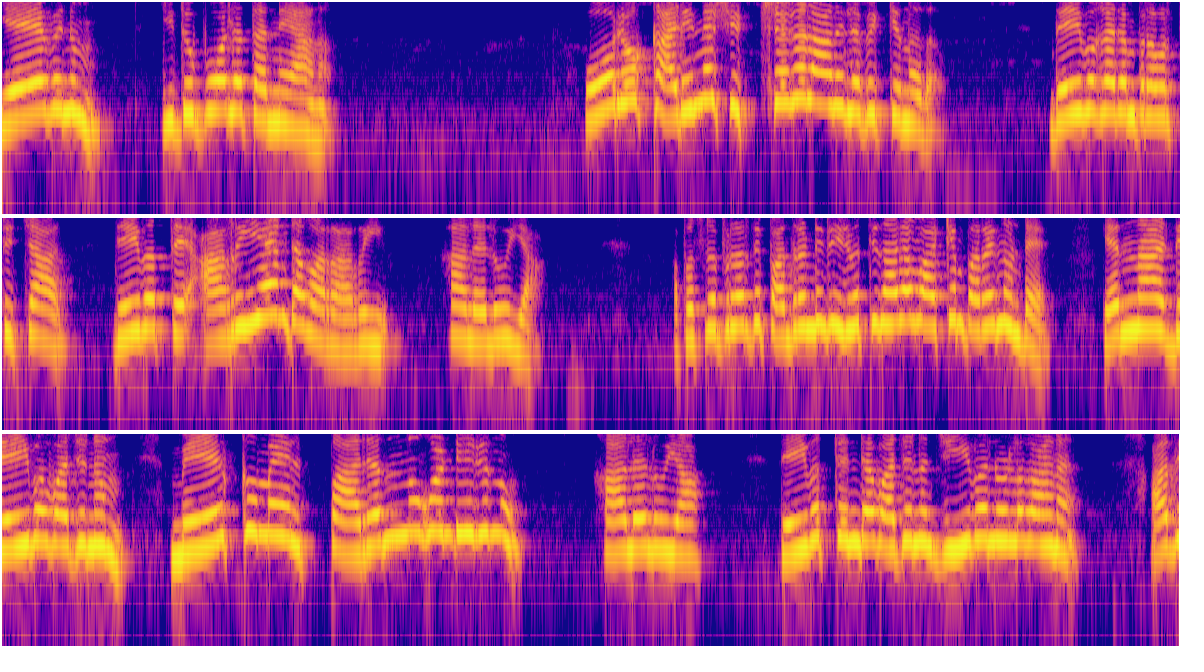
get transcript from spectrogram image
ഏവനും ഇതുപോലെ തന്നെയാണ്. ഓരോ കഠിന ശിക്ഷകളാണ് ലഭിക്കുന്നത്. ദൈവകരം പ്രവർത്തിച്ചാൽ ദൈവത്തെ അറിയേണ്ടവർ അറിയും. ഹലലൂയ അപ്പൊ പ്രവർത്തി പന്ത്രണ്ടിന്റെ ഇരുപത്തിനാലാം വാക്യം പറയുന്നുണ്ട്. എന്നാൽ ദൈവവചനം മേൽക്കുമേൽ പരന്നുകൊണ്ടിരുന്നു. ഹാലലൂയ ദൈവത്തിന്റെ വചനം ജീവനുള്ളതാണ്. അത്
